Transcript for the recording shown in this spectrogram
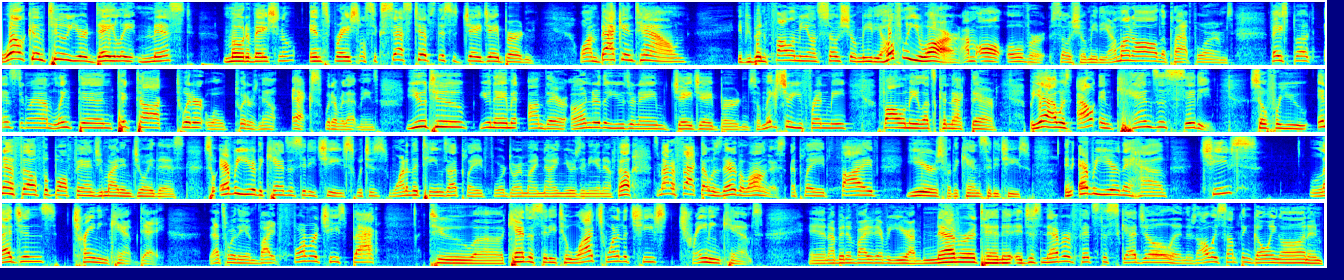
Welcome to your daily missed motivational, inspirational success tips. This is JJ Birden. Well, I'm back in town. If you've been following me on social media, hopefully you are. I'm all over social media. I'm on all the platforms Facebook, Instagram, LinkedIn, TikTok, Twitter. Well, Twitter's now X, whatever that means. YouTube, you name it, I'm there under the username JJ Birden. So make sure you friend me, follow me, let's connect there. But yeah, I was out in Kansas City. So for you NFL football fans, you might enjoy this. So every year, the Kansas City Chiefs, which is one of the teams I played for during my nine years in the NFL. As a matter of fact, I was there the longest. I played five years for the Kansas City Chiefs. And every year they have Chiefs Legends Training Camp Day. That's where they invite former Chiefs back to uh, Kansas City to watch one of the Chiefs training camps. And I've been invited every year. I've never attended. It just never fits the schedule, and there's always something going on. And,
